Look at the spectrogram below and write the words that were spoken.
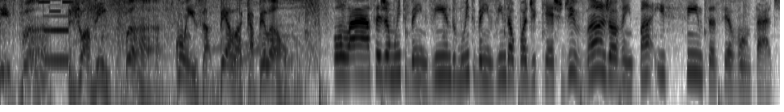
Divan Jovem Pan com Isabela Capelão. Olá, seja muito bem-vindo, muito bem-vinda ao podcast Divan Jovem Pan e sinta-se à vontade.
